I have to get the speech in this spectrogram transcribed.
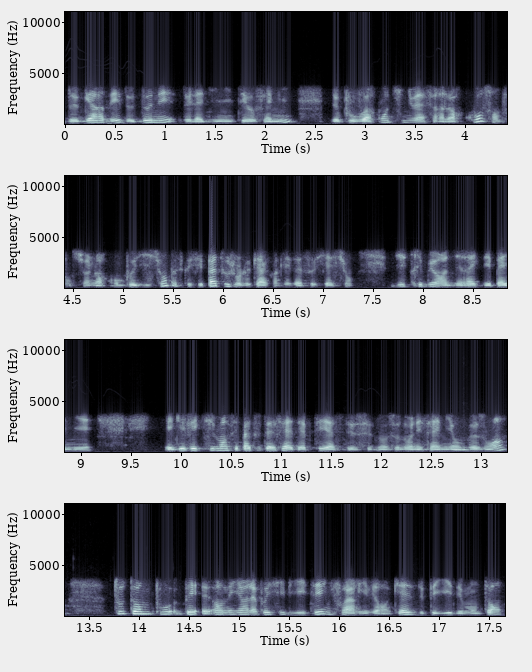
de garder, de donner de la dignité aux familles, de pouvoir continuer à faire leurs courses en fonction de leur composition, parce que c'est pas toujours le cas quand les associations distribuent en direct des paniers et qu'effectivement c'est pas tout à fait adapté à dont, ce dont les familles ont besoin tout en, en ayant la possibilité, une fois arrivées en caisse, de payer des montants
